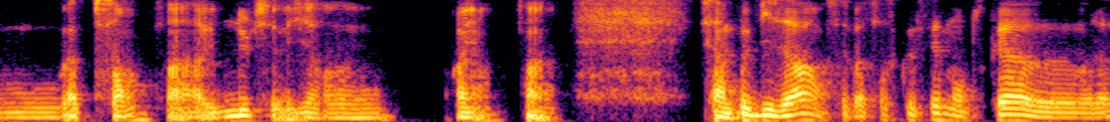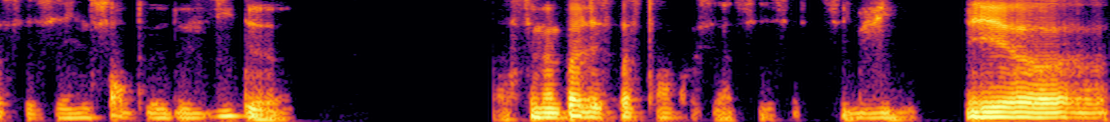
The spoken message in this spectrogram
ou absent. Enfin, une nulle, ça veut dire euh, rien. Enfin, c'est un peu bizarre, on sait pas trop ce que c'est, mais en tout cas, euh, voilà, c'est une sorte de, de vide. C'est même pas l'espace-temps, quoi. C'est du vide. Et euh,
